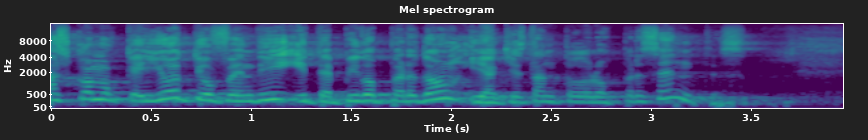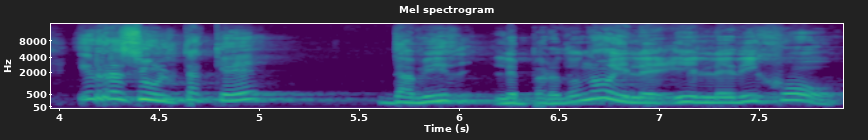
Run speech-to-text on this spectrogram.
Haz como que yo te ofendí y te pido perdón y aquí están todos los presentes. Y resulta que David le perdonó y le, y le dijo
